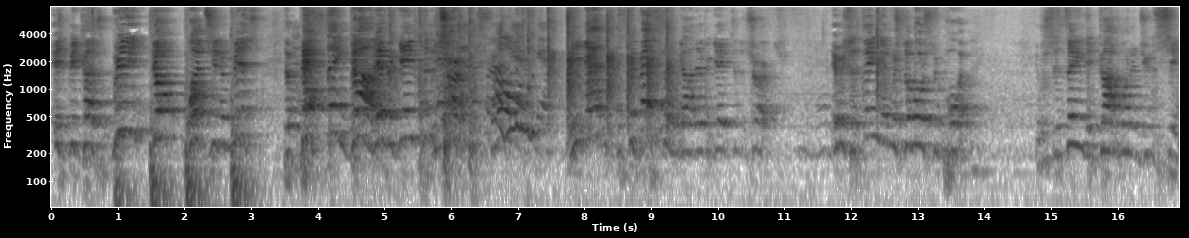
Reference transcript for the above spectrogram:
It's because we don't want you to miss the best thing God ever gave to the church. Yes. Amen. It's the best thing God ever gave to the church. It was the thing that was the most important. It was the thing that God wanted you to see.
